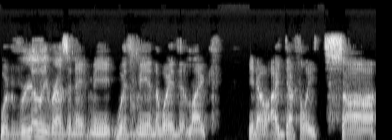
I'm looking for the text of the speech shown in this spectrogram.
would really resonate me with me in the way that like, you know, I definitely saw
